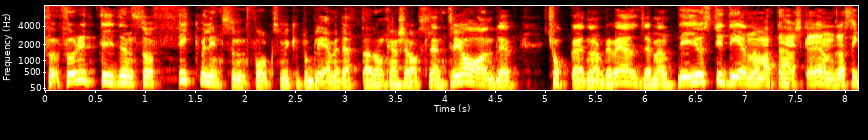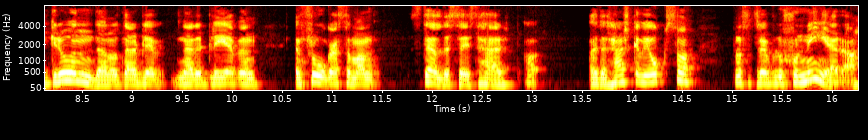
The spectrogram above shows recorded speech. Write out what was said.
För, förr i tiden så fick väl inte så folk så mycket problem med detta. De kanske av slentrian blev tjockare när de blev äldre. Men det är just idén om att det här ska ändras i grunden och när det blev, när det blev en, en fråga som man ställde sig så här. Ja, den här ska vi också på något sätt revolutionera.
